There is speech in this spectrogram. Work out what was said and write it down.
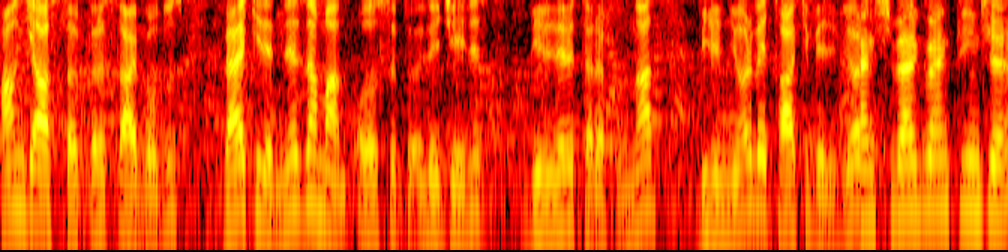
hangi hastalıklara sahip olduğunuz, belki de ne zaman olasılıkla öleceğiniz birileri tarafından biliniyor ve takip ediliyor. Yani siber güvenlik deyince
